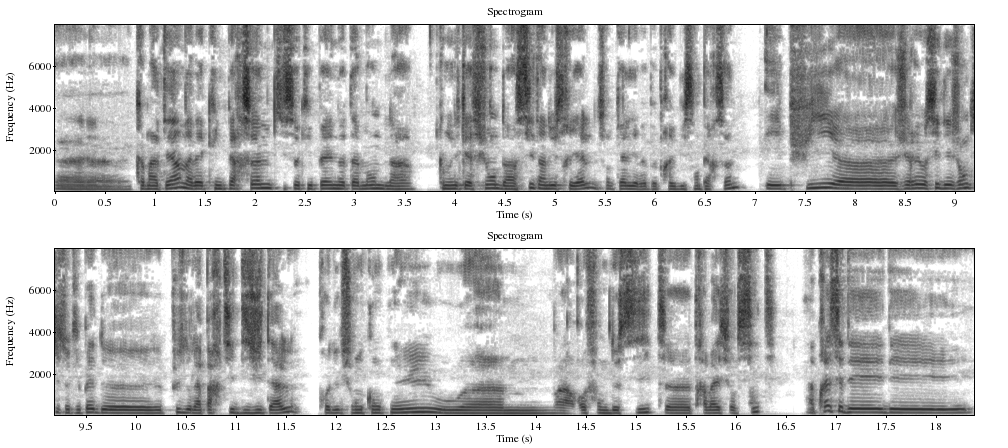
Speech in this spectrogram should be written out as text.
euh, comme interne, avec une personne qui s'occupait notamment de la communication d'un site industriel sur lequel il y avait à peu près 800 personnes. Et puis, euh, gérer aussi des gens qui s'occupaient de plus de la partie digitale, production de contenu ou voilà, refonte de site, travail sur le site. Après, c'est des, des,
